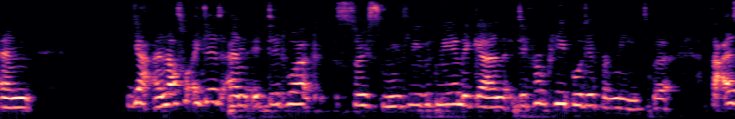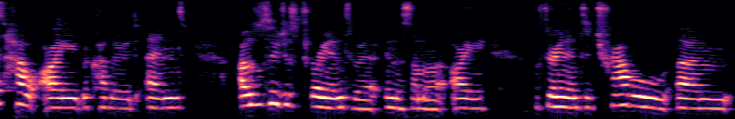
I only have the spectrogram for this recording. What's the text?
and yeah, and that's what I did, and it did work so smoothly with me. And again, different people, different needs, but that is how I recovered. And I was also just thrown into it in the summer. I was thrown into travel. Um,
